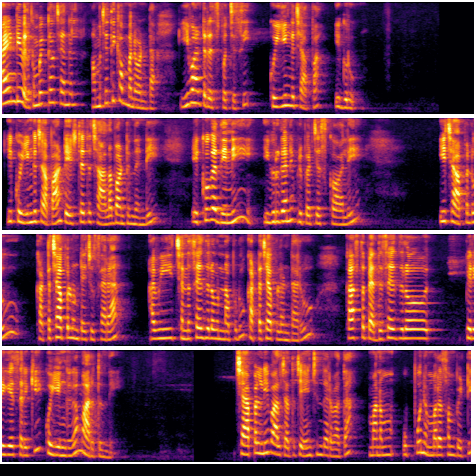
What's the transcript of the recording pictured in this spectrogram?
హాయ్ అండి welcome back to our channel అమ్మచేతి కమ్మని వంట. ఇవాళ రెసిపీ వచ్చేసి కొయ్యింగ చేప ఇగురు. ఈ కొయ్యింగ చేప టేస్ట్ అయితే చాలా బాగుంటుందండి. ఎక్కువగా దీన్ని ఇగురుగానే ప్రిపేర్ చేసుకోవాలి. ఈ చేపలు కట్ట చేపలు ఉంటాయి చూసారా? అవి చిన్న సైజులో ఉన్నప్పుడు కట్ట చేపలు అంటారు. కాస్త పెద్ద సైజులో పెరిగేసరికి కొయ్యింగగా మారుతుంది. చేపల్ని వాళ్ళ చేత చేయించిన తర్వాత మనం ఉప్పు నిమ్మరసం పెట్టి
